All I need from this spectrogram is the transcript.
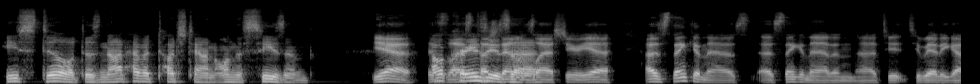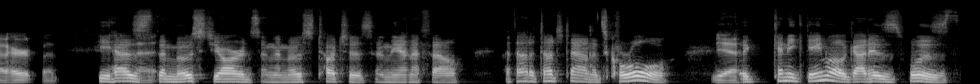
He still does not have a touchdown on the season. Yeah, his How last crazy is touchdown was that? last year. Yeah, I was thinking that. I was, I was thinking that, and uh, too too bad he got hurt. But He has the most yards and the most touches in the NFL without a touchdown. It's cruel. yeah, Like Kenny Gainwell got his was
